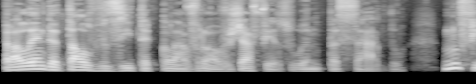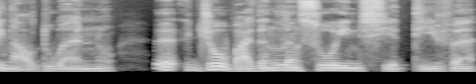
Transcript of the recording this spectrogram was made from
Para além da tal visita que Lavrov já fez o ano passado, no final do ano, eh, Joe Biden lançou a iniciativa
